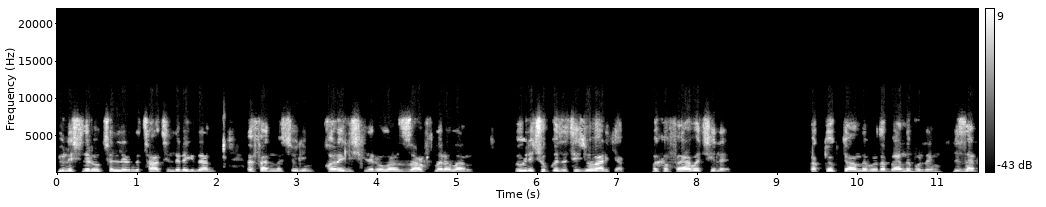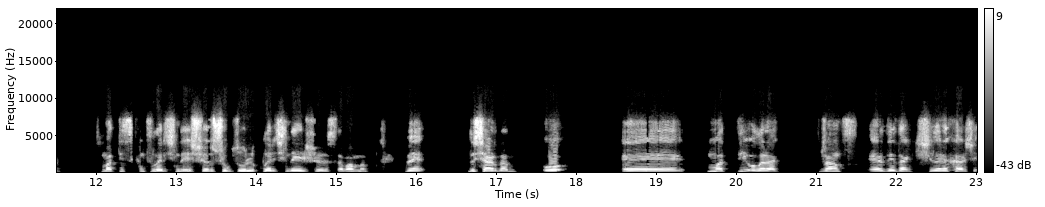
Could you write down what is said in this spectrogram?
yöneticiler otellerinde tatillere giden, efendime söyleyeyim para ilişkileri olan, zarflar alan öyle çok gazeteci var ki bakın Fenerbahçeli bak Gökdoğan da burada ben de buradayım. Bizler maddi sıkıntılar içinde yaşıyoruz, çok zorluklar içinde yaşıyoruz tamam mı? Ve dışarıdan o eee, maddi olarak rant elde eden kişilere karşı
